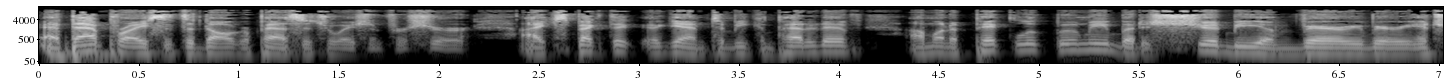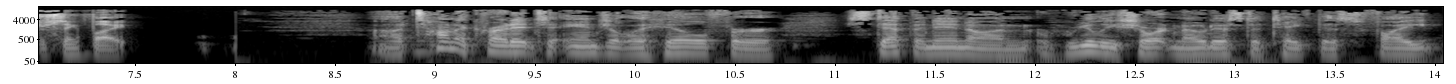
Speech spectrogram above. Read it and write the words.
at that price, it's a dog or pass situation for sure. I expect it again to be competitive. I'm going to pick Lookboonmee, but it should be a very, very interesting fight. A ton of credit to Angela Hill for stepping in on really short notice to take this fight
